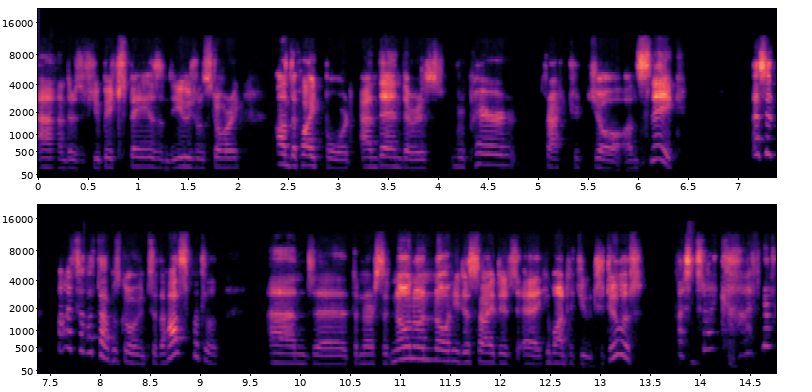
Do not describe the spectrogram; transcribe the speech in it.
and there's a few bitch spays and the usual story on the whiteboard. And then there is repair fractured jaw on snake. I said, I thought that was going to the hospital. And uh, the nurse said, No, no, no. He decided uh, he wanted you to do it. I said, I can't, I've never,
